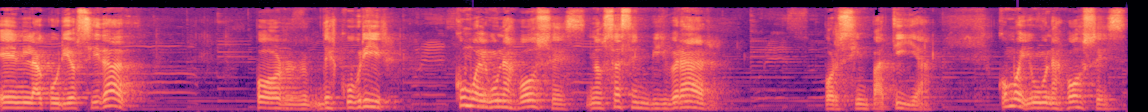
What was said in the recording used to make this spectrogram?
en la curiosidad por descubrir cómo algunas voces nos hacen vibrar por simpatía, cómo hay algunas voces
